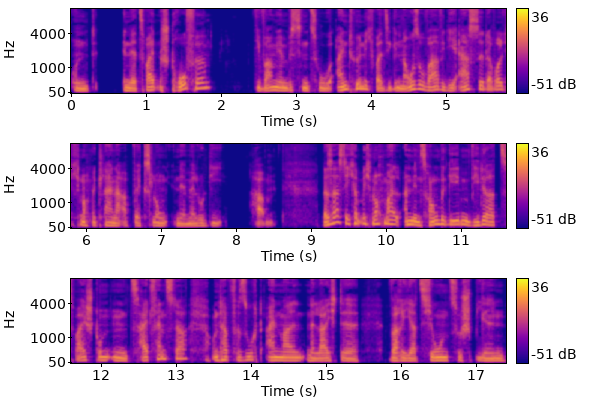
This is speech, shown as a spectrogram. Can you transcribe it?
Und in der zweiten Strophe, die war mir ein bisschen zu eintönig, weil sie genauso war wie die erste. Da wollte ich noch eine kleine Abwechslung in der Melodie haben. Das heißt, ich habe mich nochmal an den Song begeben, wieder zwei Stunden Zeitfenster und habe versucht, einmal eine leichte Variation zu spielen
